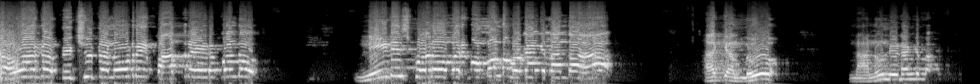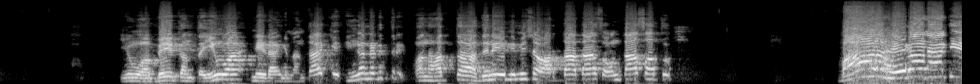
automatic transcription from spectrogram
ಯಾವಾಗ ಭಿಕ್ಷುಕ ನೋಡ್ರಿ, ಪಾತ್ರ ಹಿಡ್ಕೊಂಡು ನೀಡಿಸ್ಕೊಳ್ಳೋವರೆಗೂ ಮುಂದೆ ಹೋಗಂಗಿಲ್ಲ ಅಂದ. ಆಕೆ ಅಂದ್ಲು ನಾನು ನೀಡಂಗಿಲ್ಲ. ಇವ ಬೇಕಂತ ಇವ ನೀಡಂಗಿಲ್ಲ ಅಂತ ಆಕಿ ಹಿಂಗ ನಡೀತ್ರಿ. ಒಂದ್ ಹತ್ತ, ಹದಿನೈದು ನಿಮಿಷ, ಅರ್ಧ ತಾಸ, ಒಂದ್ ತಾಸ ಆತು. ಬಹಳ ಹೈರಾಣ ಆಗಿ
